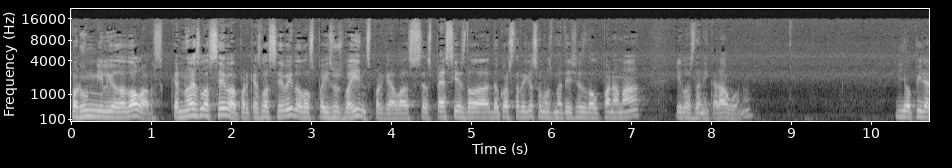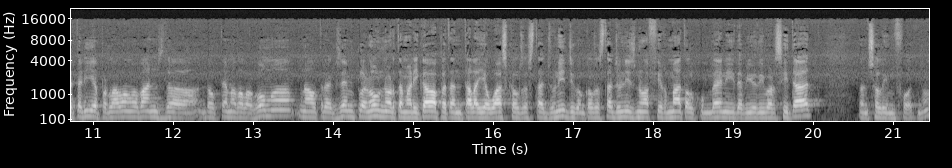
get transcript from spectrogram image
per un milió de dòlars, que no és la seva, perquè és la seva i la dels països veïns, perquè les espècies de, de Costa Rica són les mateixes del Panamà i les de Nicaragua. No? Biopirateria, parlàvem abans de, del tema de la goma. Un altre exemple, no? un nord-americà va patentar la ayahuasca als Estats Units i com que els Estats Units no ha firmat el conveni de biodiversitat, doncs se li fot, no?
